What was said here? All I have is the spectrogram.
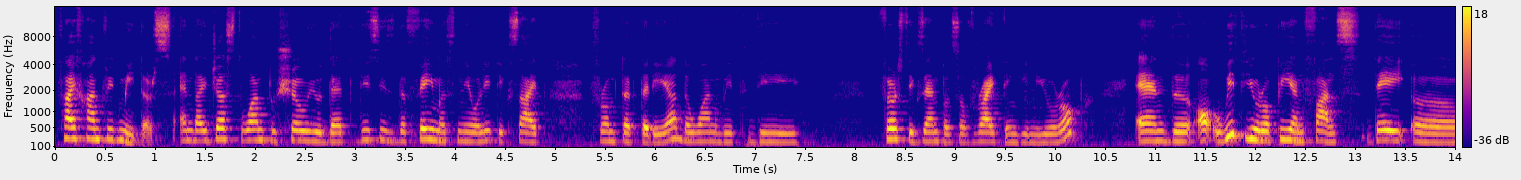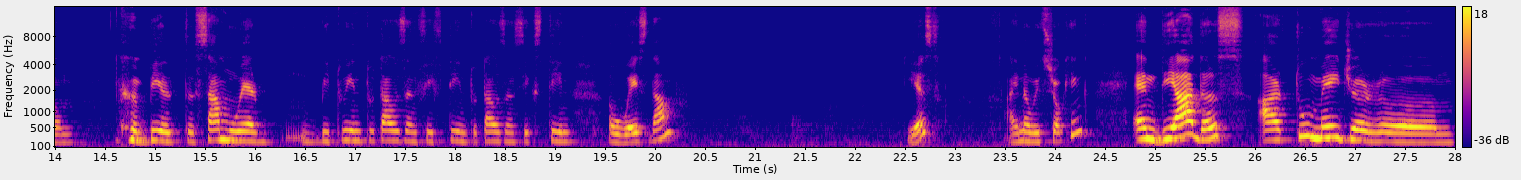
500 meters. And I just want to show you that this is the famous Neolithic site from Tartaria, the one with the first examples of writing in Europe. And uh, with European funds, they um, built somewhere between 2015 2016 a waste dump. Yes, I know it's shocking. And the others are two major um,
